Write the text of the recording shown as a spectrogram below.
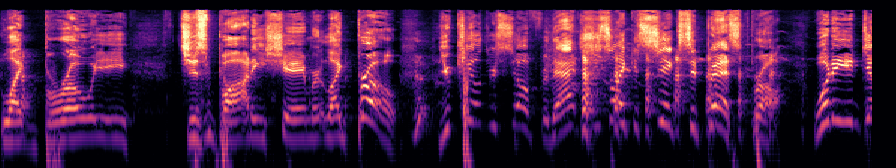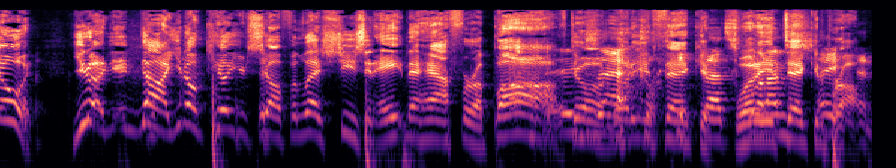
like broy, just body shamer, like bro, you killed yourself for that. She's like a six at best, bro. What are you doing? You don't, nah, you don't kill yourself unless she's an eight and a half for a bomb, dude. What are you thinking? That's what, what, are you I'm thinking, saying. bro?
